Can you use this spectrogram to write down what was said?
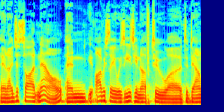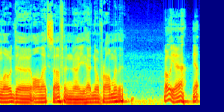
and I just saw it now. And obviously, it was easy enough to uh, to download the all that stuff, and uh, you had no problem with it. Oh yeah, yep.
